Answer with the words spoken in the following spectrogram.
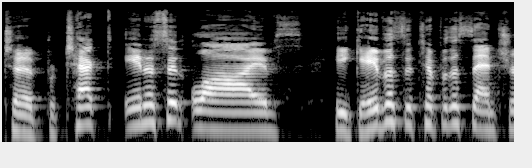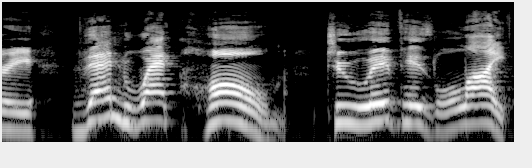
to protect innocent lives. He gave us the tip of the century, then went home to live his life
